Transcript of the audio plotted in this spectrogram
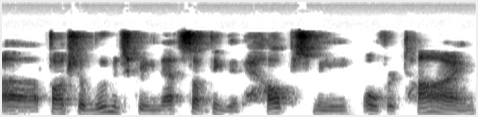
Uh, functional movement screen, that's something that helps me over time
